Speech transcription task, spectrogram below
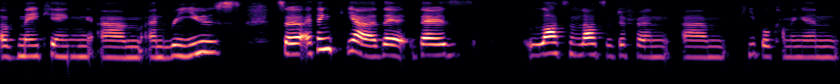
of making um, and reuse. So I think yeah, there, there's lots and lots of different um, people coming in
